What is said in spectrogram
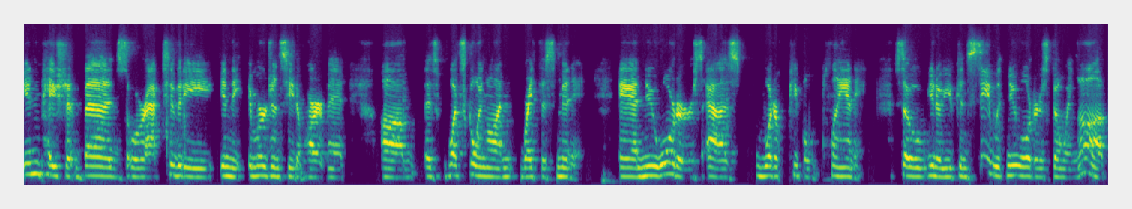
inpatient beds or activity in the emergency department um, as what's going on right this minute. And new orders as what are people planning? So you know you can see with new orders going up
